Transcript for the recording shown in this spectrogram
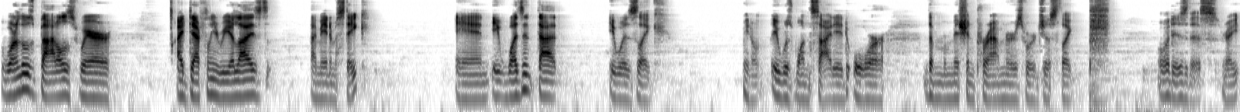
one of those battles where I definitely realized I made a mistake, and it wasn't that it was like you know it was one sided or the mission parameters were just like what is this right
